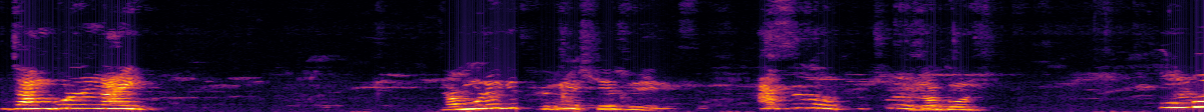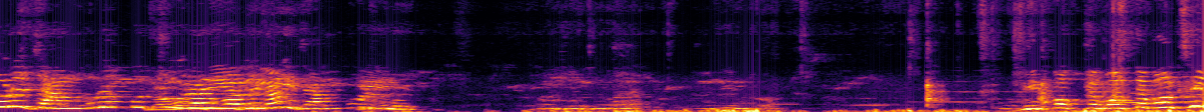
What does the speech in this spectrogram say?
জাম্বুরা নাই। জামুড়া কি থাকে শেষ হয়ে গেছে। লবণ উপরে জাম্বুরা লবণ দিয়ে দিলাম। কি দীপককে বলতে বলছি?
